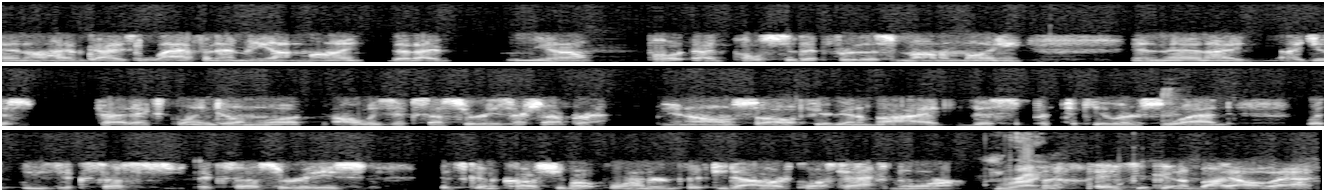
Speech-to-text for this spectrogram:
and I'll have guys laughing at me online that I you know po- I posted it for this amount of money, and then I I just try to explain to them, look, all these accessories are separate. You know, so if you're going to buy this particular sled with these access- accessories, it's going to cost you about four hundred and fifty dollars plus tax more. Right. if you're going to buy all that,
